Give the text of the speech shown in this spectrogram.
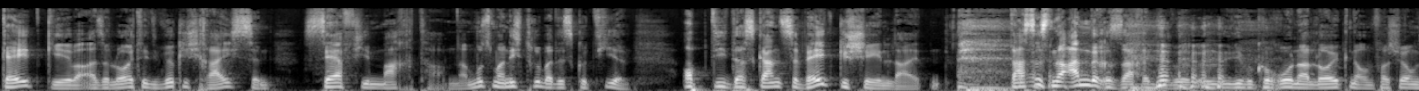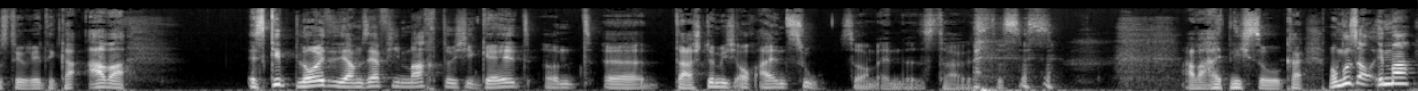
Geldgeber, also Leute, die wirklich reich sind, sehr viel Macht haben. Da muss man nicht drüber diskutieren. Ob die das ganze Weltgeschehen leiten, das ist eine andere Sache, liebe, liebe Corona-Leugner und Verschwörungstheoretiker. Aber es gibt Leute, die haben sehr viel Macht durch ihr Geld und äh, da stimme ich auch allen zu, so am Ende des Tages. Das ist aber halt nicht so. Man muss auch immer,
